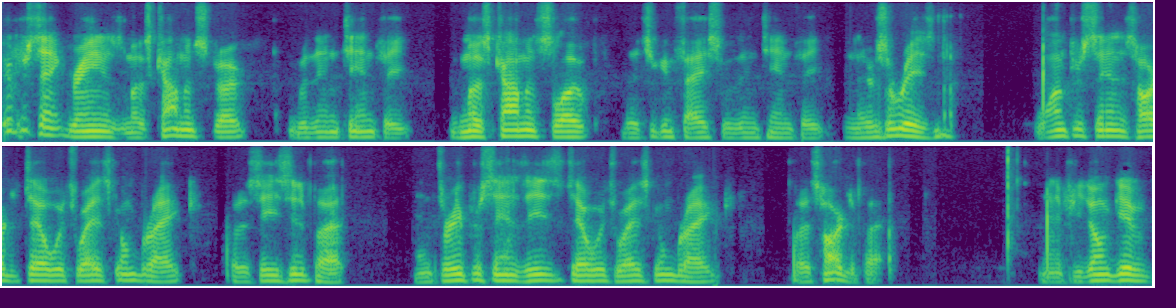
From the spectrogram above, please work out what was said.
2% green is the most common stroke within 10 feet, the most common slope that you can face within 10 feet. And there's a reason. 1% is hard to tell which way it's going to break, but it's easy to putt. And 3% is easy to tell which way it's going to break, but it's hard to putt. And if you don't give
